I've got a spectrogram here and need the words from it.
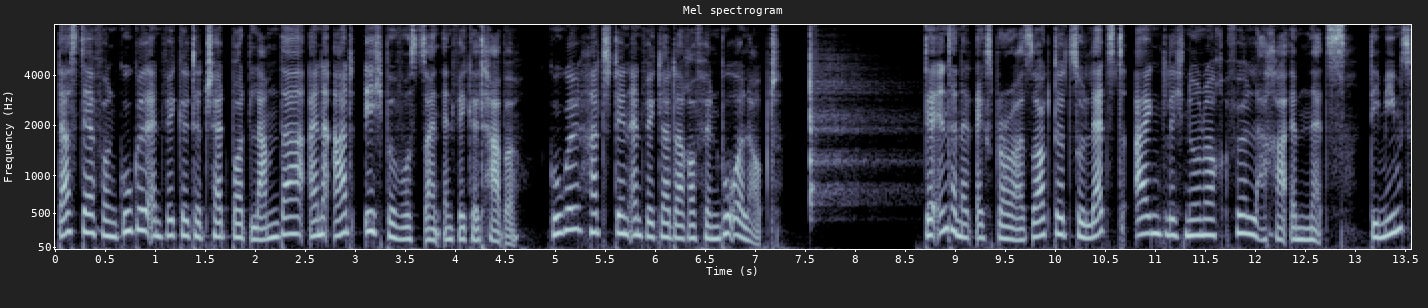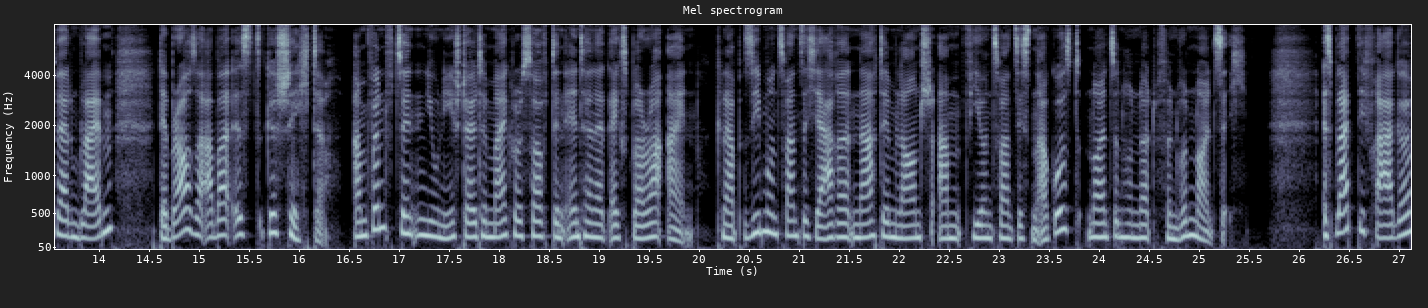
dass der von Google entwickelte Chatbot Lambda eine Art Ich-Bewusstsein entwickelt habe. Google hat den Entwickler daraufhin beurlaubt. Der Internet Explorer sorgte zuletzt eigentlich nur noch für Lacher im Netz. Die Memes werden bleiben, der Browser aber ist Geschichte. Am 15. Juni stellte Microsoft den Internet Explorer ein, knapp 27 Jahre nach dem Launch am 24. August 1995. Es bleibt die Frage,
